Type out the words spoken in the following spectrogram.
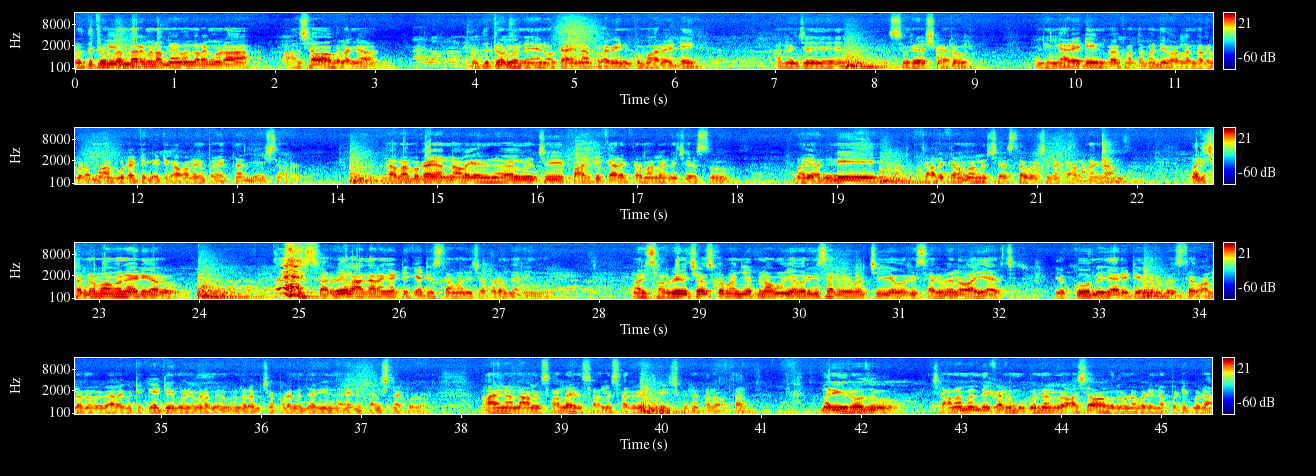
ప్రొద్దుటూరులందరూ కూడా మేమందరం కూడా ఆశావాహులంగా ప్రొద్దుటూరులో నేను ఒక ఆయన ప్రవీణ్ కుమార్ రెడ్డి నుంచి సురేష్ గారు లింగారెడ్డి ఇంకా కొంతమంది వాళ్ళందరూ కూడా మాకు కూడా టికెట్ కావాలని ప్రయత్నం చేసినారు. దాదాపుగా నాలుగైదు నెలల నుంచి పార్టీ కార్యక్రమాలన్నీ చేస్తూ మరి అన్ని కార్యక్రమాలు చేస్తూ వచ్చిన కారణంగా మరి చంద్రబాబు నాయుడు గారు సర్వేల ఆధారంగా టికెట్ ఇస్తామని చెప్పడం జరిగింది. మరి సర్వేలు చేసుకోమని చెప్పినాము. ఎవరికి సర్వే వచ్చి ఎవరి సర్వేలో అయ్యారు ఎక్కువ మెజారిటీ ఎవరికి వస్తే వాళ్ళను వాళ్ళకు టికెట్ ఇవ్వమని కూడా మేము అందరం చెప్పడం జరిగింది. ఆయన కలిసినప్పుడు ఆయన నాలుగు సార్లు ఐదు సార్లు సర్వే చేయించుకున్న తర్వాత మరి ఈరోజు చాలామంది ఇక్కడ ముగ్గురు నలుగురు ఆశావాదులు ఉండబడినప్పటికీ కూడా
